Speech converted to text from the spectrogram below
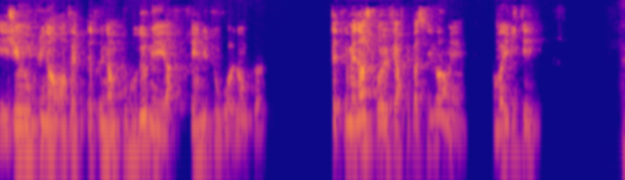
Et j'ai aucune, en fait, peut-être une ampoule ou deux, mais rien du tout, quoi. Donc, euh, peut-être que maintenant, je pourrais le faire plus facilement, mais on va éviter.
